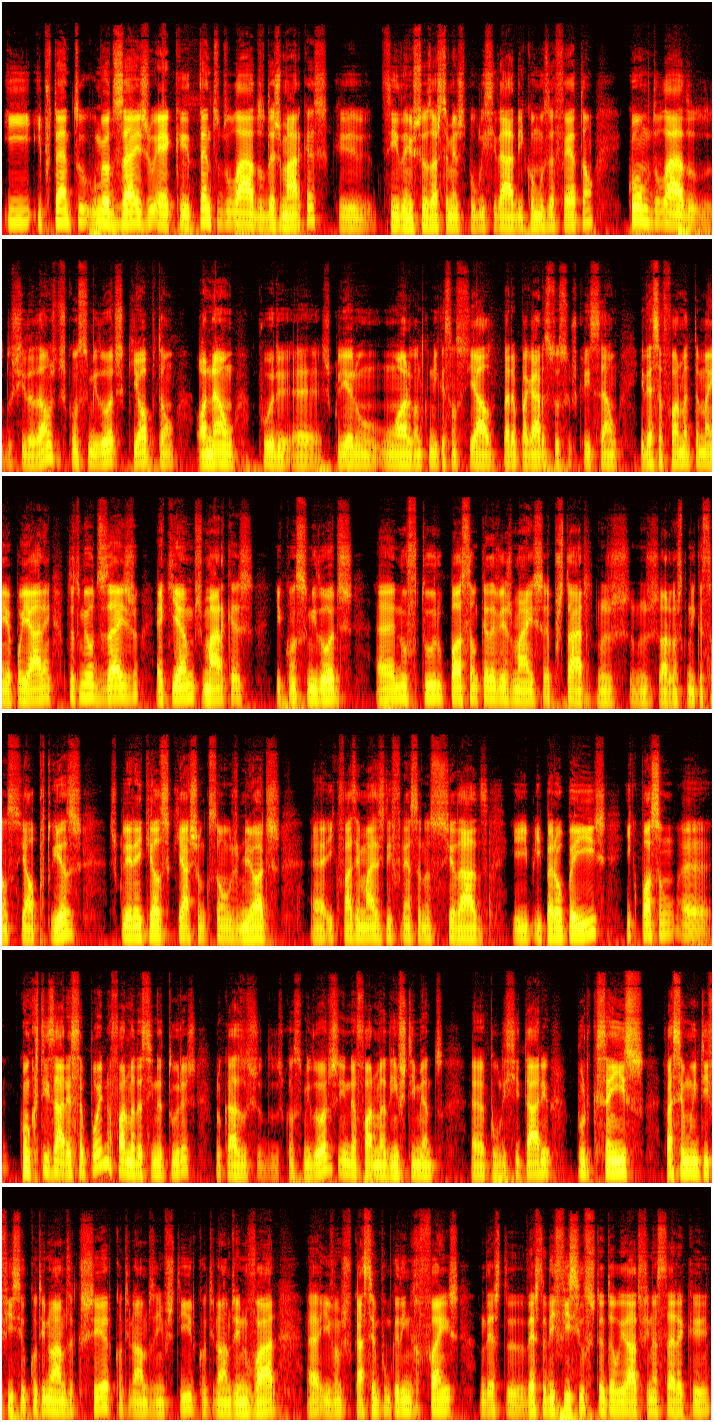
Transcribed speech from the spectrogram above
E, e, portanto, o meu desejo é que, tanto do lado das marcas, que decidem os seus orçamentos de publicidade e como os afetam, como do lado dos cidadãos, dos consumidores, que optam ou não por uh, escolher um, um, órgão de comunicação social para pagar a sua subscrição e dessa forma também apoiarem. Portanto, o meu desejo é que ambos, marcas e consumidores, uh, no futuro possam cada vez mais apostar nos, nos órgãos de comunicação social portugueses, escolherem aqueles que acham que são os melhores uh, e que fazem mais diferença na sociedade e, e para o país e que possam uh, concretizar esse apoio na forma de assinaturas, no caso dos, dos consumidores, e na forma de investimento uh, publicitário, porque sem isso vai ser muito difícil continuarmos a crescer, continuarmos a investir, continuarmos a inovar e vamos ficar sempre um bocadinho reféns deste, desta difícil sustentabilidade financeira que,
